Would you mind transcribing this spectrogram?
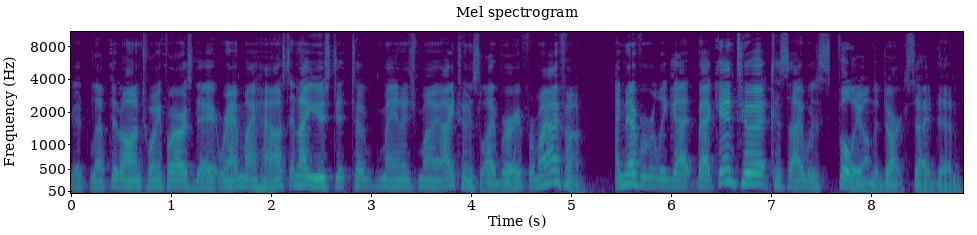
it, left it on 24 hours a day. It ran my house, and I used it to manage my iTunes library for my iPhone. I never really got back into it because I was fully on the dark side then.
